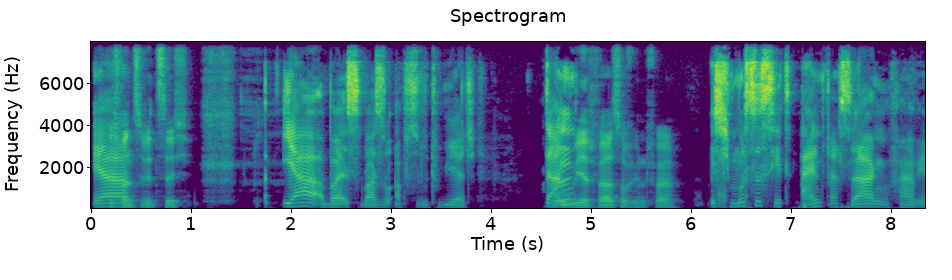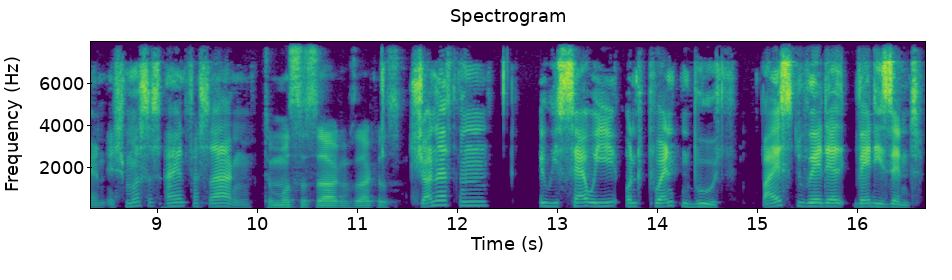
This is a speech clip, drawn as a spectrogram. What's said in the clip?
ich Ja, fand's witzig. ja, aber es war so absolut weird. Ja, Dann weird war es auf jeden Fall. Ich muss es jetzt einfach sagen, Fabian. Ich muss es einfach sagen. Du musst es sagen, sag es. Jonathan Iwisawi und Brandon Booth. Weißt du, wer, der, wer die sind?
